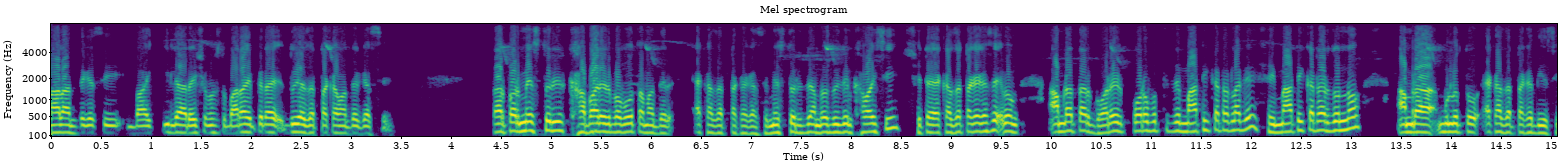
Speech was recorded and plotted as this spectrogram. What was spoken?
মাল আনতে গেছি বা কিলার, এই সমস্ত ভাড়ায় প্রায় দুই হাজার টাকা আমাদের গেছে। তারপর মেস্তরির খাবারের বাবদ আমাদের এক হাজার টাকা গেছে। মেস্তরিতে আমরা দুই দিন খাওয়াইছি, সেটা এক হাজার টাকা গেছে এবং আমরা তার ঘরের পরবর্তীতে মাটি কাটা লাগে, সেই মাটি কাটার জন্য আমরা মূলত এক হাজার টাকা দিয়েছি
